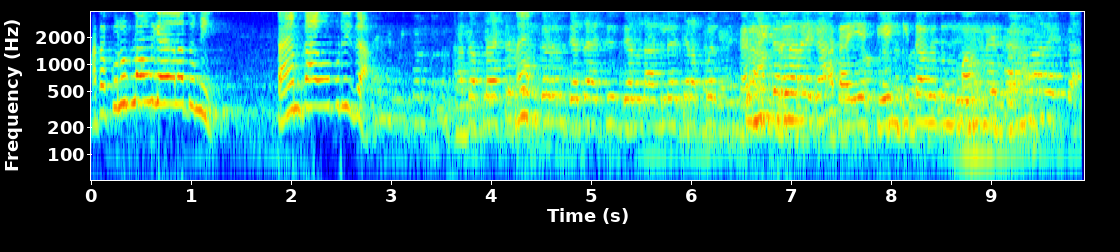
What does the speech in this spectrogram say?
आता कुलूप लावून घ्यायला तुम्ही. टाइम काय ओपीडीचा आता प्लास्टर नाही. कोण करून ज्याचा ऍक्सिडेंट ज्याला लागलं त्याला पण तुम्ही करणार आहे का? आता हे पेन किती होता तुम्ही मागून नाही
